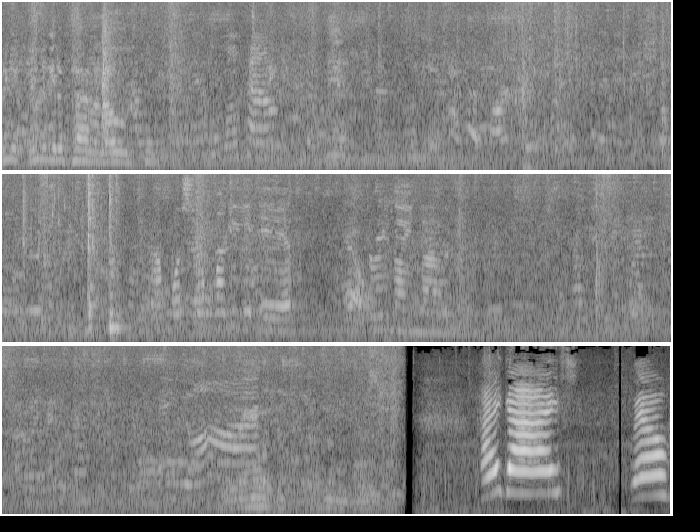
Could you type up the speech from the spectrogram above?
me, let me get a pound of those too. One pound. Yeah. tapos yung maliliit, 399. Hi guys! Well,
